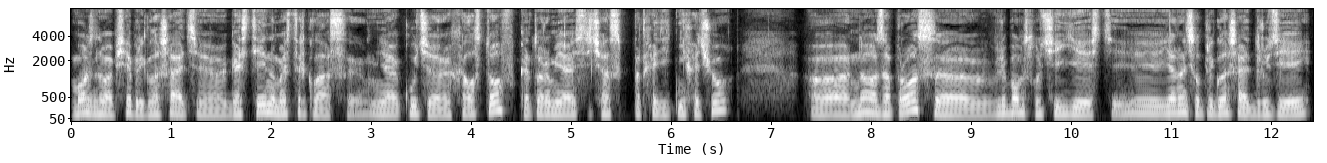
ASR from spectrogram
можно вообще приглашать э, гостей на мастер-классы. У меня куча холстов, к которым я сейчас подходить не хочу, э, но запрос э, в любом случае есть. И я начал приглашать друзей.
